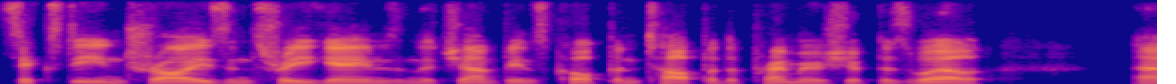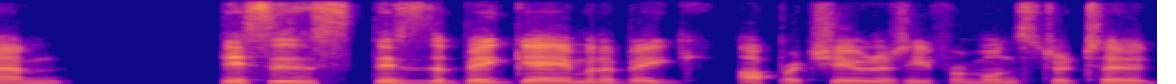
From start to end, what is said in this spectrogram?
16 tries in three games in the Champions Cup and top of the Premiership as well. Um, this is this is a big game and a big opportunity for Munster to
